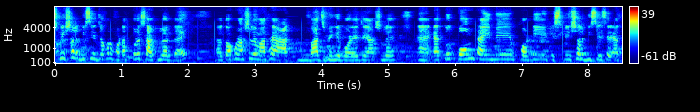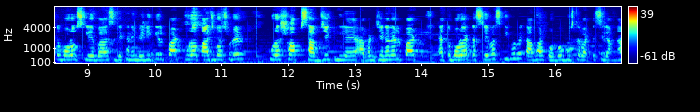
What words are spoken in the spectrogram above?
স্পেশাল বিসিএস যখন হঠাৎ করে সার্কুলার দেয় তখন আসলে মাথায় বাজ ভেঙে পড়ে যে আসলে এত কম টাইমে ফর্টি এইট স্পেশাল বিসিএস এর এত বড় সিলেবাস যেখানে মেডিকেল পার্ট পুরো পাঁচ বছরের পুরো সব সাবজেক্ট মিলে, আবার জেনারেল পার্ট এত বড় একটা সিলেবাস কীভাবে কাভার করব বুঝতে পারতেছিলাম না।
